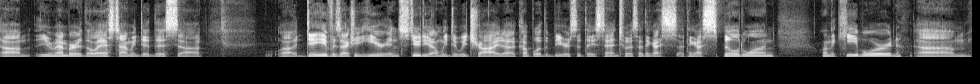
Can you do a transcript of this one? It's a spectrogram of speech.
Um, you remember the last time we did this? Uh, uh, Dave was actually here in studio, and we did we tried a couple of the beers that they sent to us. I think I, I think I spilled one on the keyboard. Um,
